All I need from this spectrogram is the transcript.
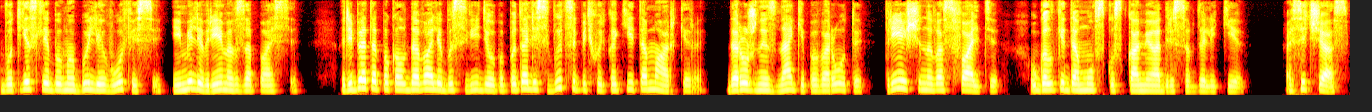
Вот если бы мы были в офисе, имели время в запасе, ребята поколдовали бы с видео, попытались выцепить хоть какие-то маркеры, дорожные знаки, повороты, трещины в асфальте, уголки домов с кусками адреса вдалеке. А сейчас?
